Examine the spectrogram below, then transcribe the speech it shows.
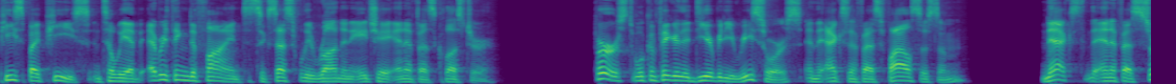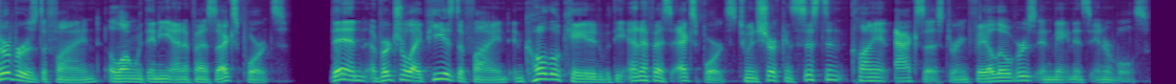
piece by piece until we have everything defined to successfully run an HA NFS cluster. First, we'll configure the DRBD resource and the XFS file system, Next, the NFS server is defined along with any NFS exports. Then, a virtual IP is defined and co-located with the NFS exports to ensure consistent client access during failovers and maintenance intervals.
